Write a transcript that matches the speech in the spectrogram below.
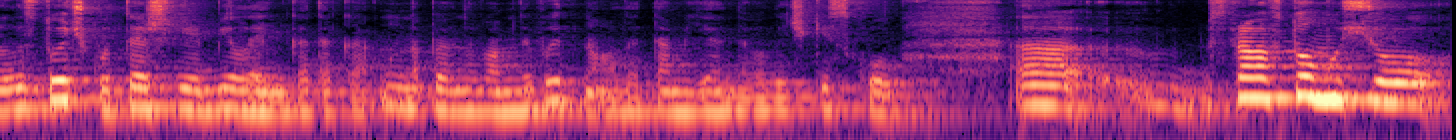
листочку теж є біленька така, ну, напевно, вам не видно, але там є невеличкий скол. Е, Справа в тому, що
